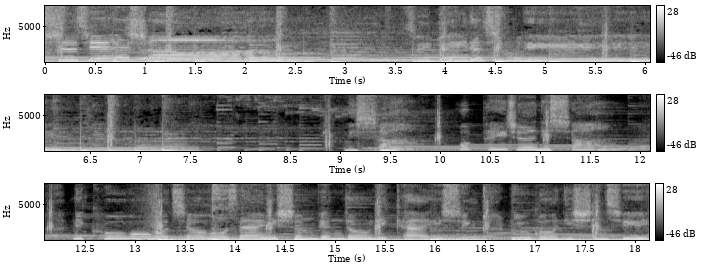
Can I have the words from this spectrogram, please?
世界上最美的情侣。你笑，我陪着你笑；你哭，我就在你身边逗你开心。如果你生气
